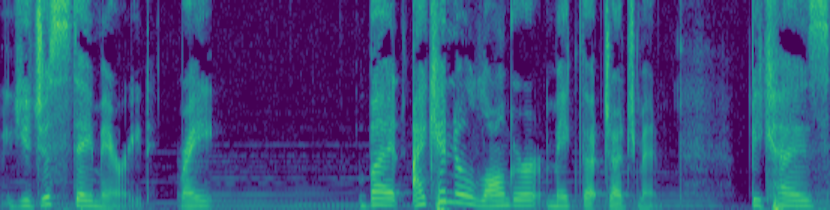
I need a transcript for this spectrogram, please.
You just stay married right? But I can no longer make that judgment because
